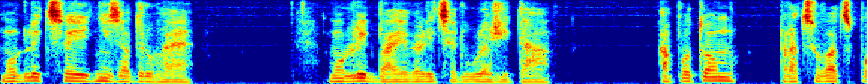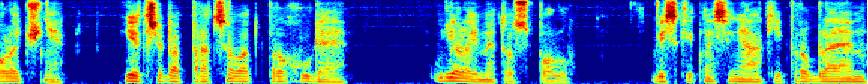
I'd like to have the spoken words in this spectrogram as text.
Modlit se jedni za druhé. Modlitba je velice důležitá. A potom pracovat společně. Je třeba pracovat pro chudé. Udělejme to spolu. Vyskytne se nějaký problém,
